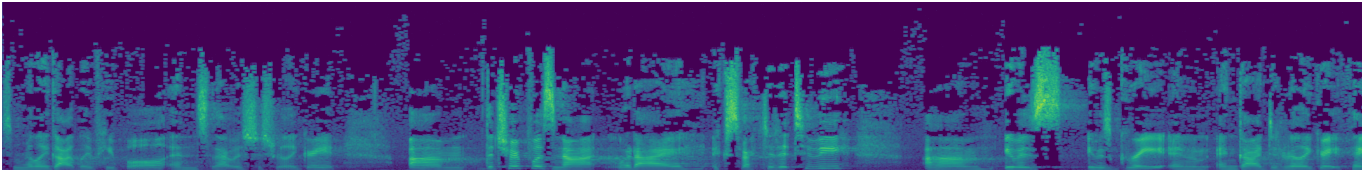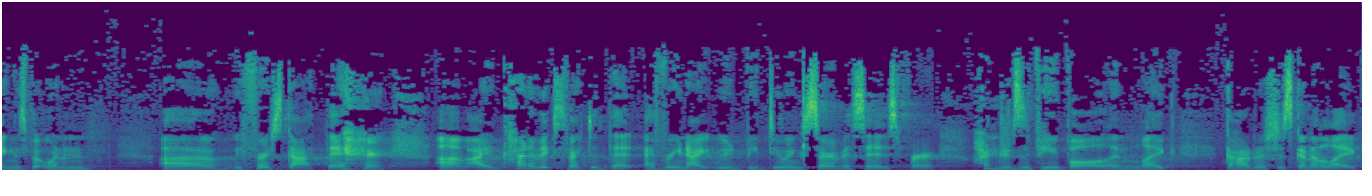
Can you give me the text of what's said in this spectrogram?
some really godly people, and so that was just really great. Um, the trip was not what I expected it to be. Um, it was it was great, and, and God did really great things. But when uh, we first got there, um, I kind of expected that every night we'd be doing services for hundreds of people, and like God was just gonna like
